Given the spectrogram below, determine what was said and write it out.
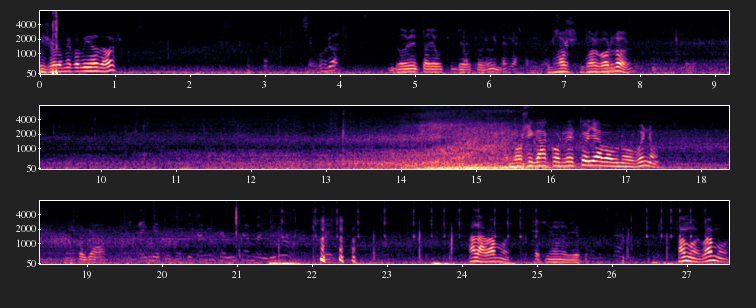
Si solo me he comido dos. ¿Seguro? Dos de, otro- de otro ¿Qué te habías comido? Dos, dos gordos. Como sigacos de esto ya va uno bueno. Esto ya. Jaime, pues a ti también te gustan bandidos. Hala, vamos. Que si no, no llego. Vamos, vamos.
